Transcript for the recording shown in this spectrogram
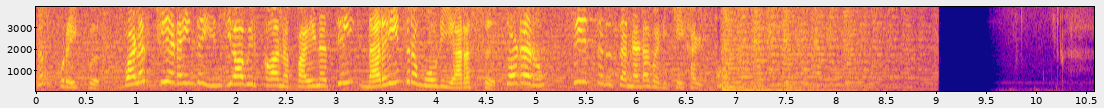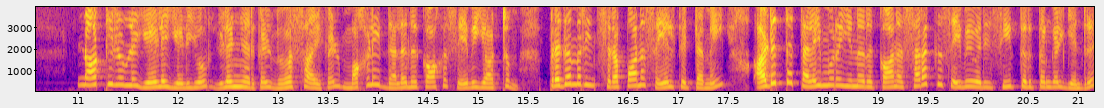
குறைப்பு. வளர்ச்சியடைந்த இந்தியாவிற்கான பயணத்தில் நரேந்திர மோடி அரசு தொடரும் சீர்திருத்த நடவடிக்கைகள். நாட்டிலுள்ள ஏழை எளியோர் இளைஞர்கள் விவசாயிகள் மகளிர் நலனுக்காக சேவையாற்றும் பிரதமரின் சிறப்பான செயல் திட்டமே அடுத்த தலைமுறையினருக்கான சரக்கு சேவை வரி சீர்திருத்தங்கள் என்று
